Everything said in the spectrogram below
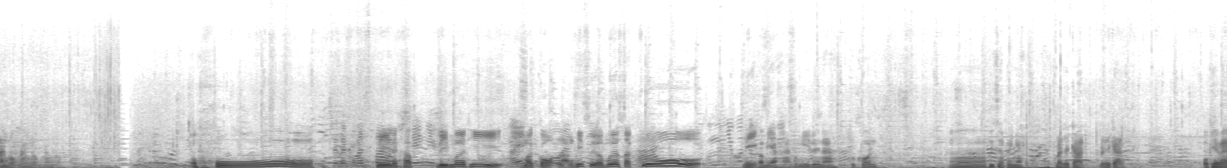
นั่งลงนั่งลงนั่งลง โอ้โห นี่นะครับลิมเมอร์ที่มาเกาะหลังพี่เสือเมื่อสักครู่ นี่เขามีอาหารตรงนี้ด้วยนะ ทุกคนอ่าพี่เสือเป็นไง บรรยากาศบรรยากาศ โอเคไหม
